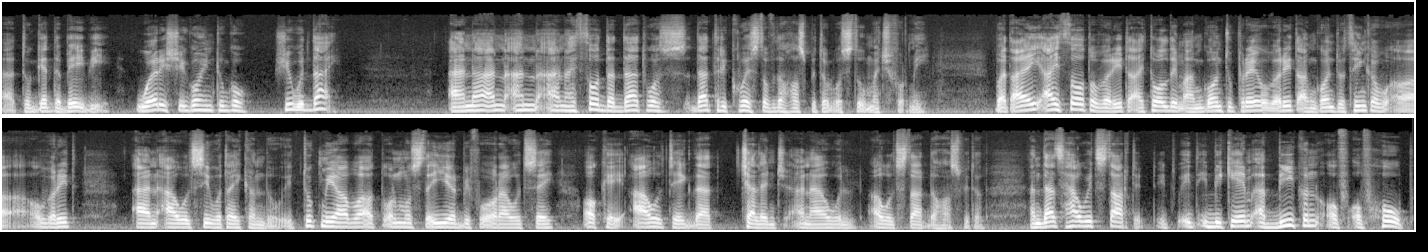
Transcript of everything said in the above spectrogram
uh, to get the baby, where is she going to go? She would die. And, and, and, and I thought that that, was, that request of the hospital was too much for me. But I, I thought over it. I told him I'm going to pray over it. I'm going to think of, uh, over it, and I will see what I can do. It took me about almost a year before I would say, okay, I will take that challenge and I will, I will start the hospital. And that's how it started. It, it, it became a beacon of, of hope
